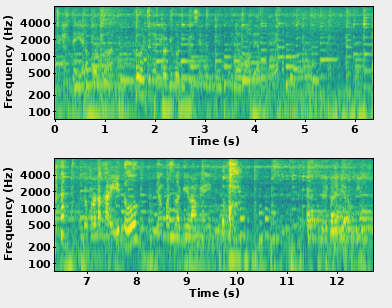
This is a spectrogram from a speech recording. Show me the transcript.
Cek teh ieu Aqua di mana? Oh, cenah dibagi-bagikeun sinan di eta. udah mau beak ya kan untuk produk hari itu yang pas lagi rame itu. Daripada dia rugi. Oh,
